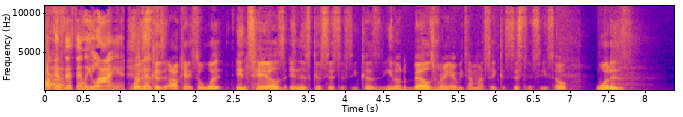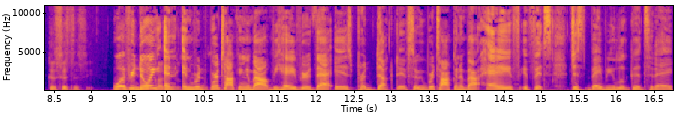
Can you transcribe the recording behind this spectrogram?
or consistently lying. What is 'Cause- cons- okay? So what entails in this consistency? Because you know the bells ring every time I say consistency. So what is consistency? Well, if you're doing, and, and we're, we're talking about behavior that is productive. So we're talking about, hey, if, if it's just, baby, you look good today,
